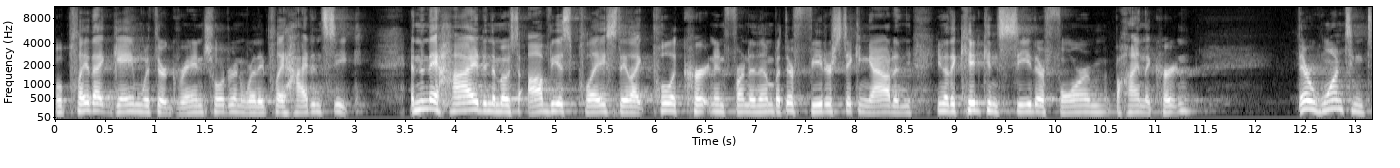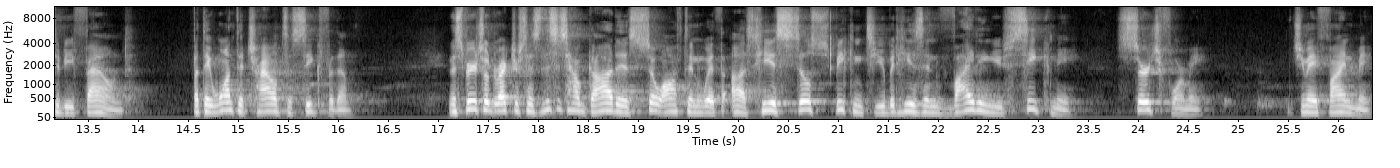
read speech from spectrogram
will play that game with their grandchildren where they play hide and seek. And then they hide in the most obvious place. They like pull a curtain in front of them, but their feet are sticking out, and you know, the kid can see their form behind the curtain. They're wanting to be found, but they want the child to seek for them. And the spiritual director says, This is how God is so often with us. He is still speaking to you, but He is inviting you seek me, search for me, that you may find me.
